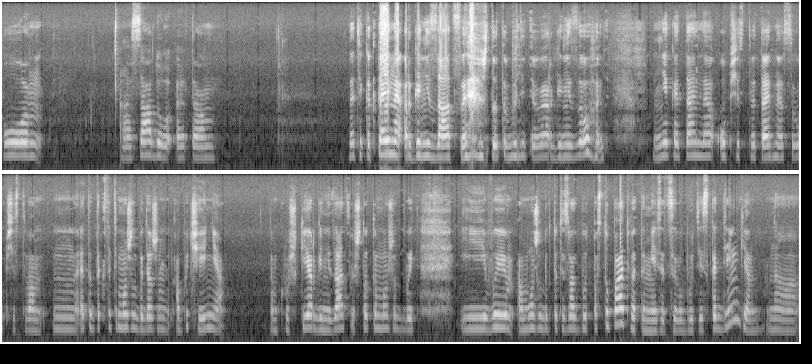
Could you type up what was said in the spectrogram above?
По а, саду это знаете, как тайная организация, что-то будете вы организовывать, некое тайное общество, тайное сообщество. Это, кстати, может быть даже обучение, там кружки, организации, что-то может быть. И вы, а может быть кто-то из вас будет поступать в этом месяце, и вы будете искать деньги на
